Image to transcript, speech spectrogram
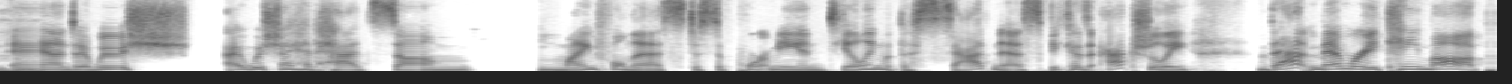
Mm-hmm. And I wish I wish I had had some mindfulness to support me in dealing with the sadness because actually that memory came up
